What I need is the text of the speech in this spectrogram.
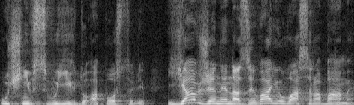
учнів своїх, до апостолів: Я вже не називаю вас рабами,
